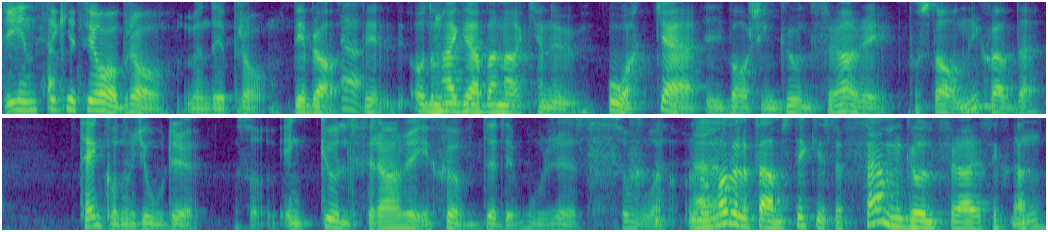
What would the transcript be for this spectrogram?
Det är inte Sant. GTA bra, men det är bra. Det är bra. Ja. Det, och de här grabbarna kan nu åka i varsin guldferrari på stan i Skövde. Tänk om de gjorde det. Alltså, en guldferrari i Skövde, det vore så Och de har väl fem stycken, så fem guldferraris i Skövde. Mm.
